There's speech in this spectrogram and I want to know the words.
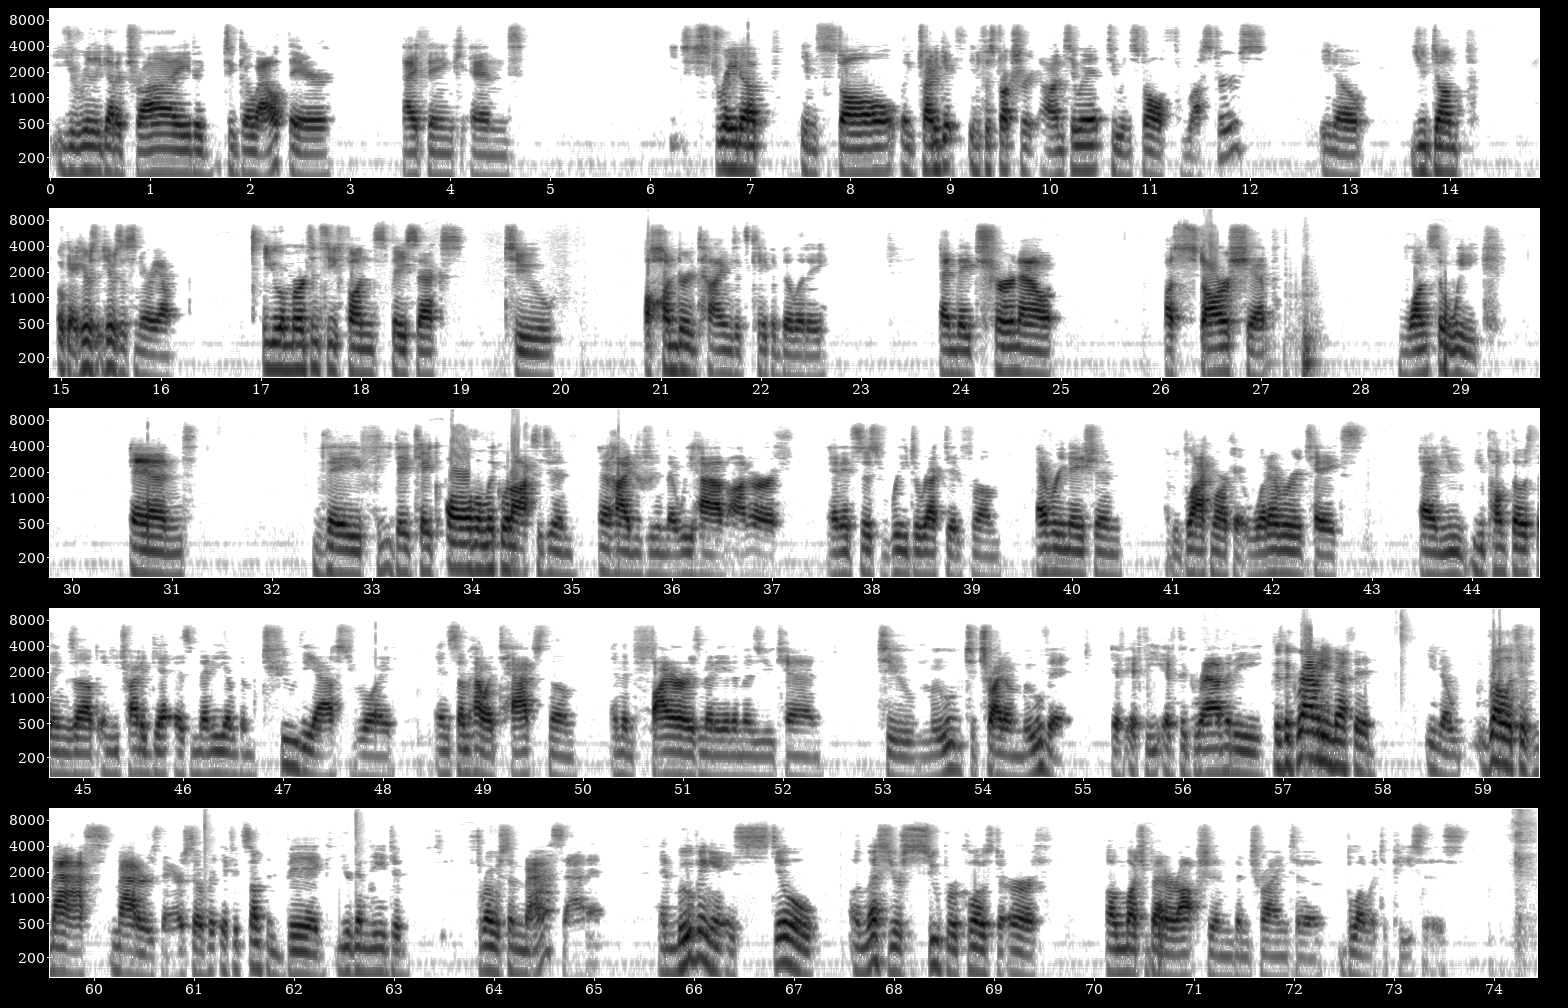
you really got to try to to go out there, I think, and straight up install like try to get infrastructure onto it to install thrusters. You know you dump okay here's here's a scenario. You emergency fund spacex to a hundred times its capability and they churn out a starship once a week and they they take all the liquid oxygen and hydrogen that we have on earth and it's just redirected from every nation, every black market, whatever it takes, and you you pump those things up and you try to get as many of them to the asteroid and somehow attach them and then fire as many of them as you can to move to try to move it if, if the if the gravity because the gravity method you know relative mass matters there so if, if it's something big you're going to need to throw some mass at it and moving it is still unless you're super close to Earth, a much better option than trying to blow it to pieces.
